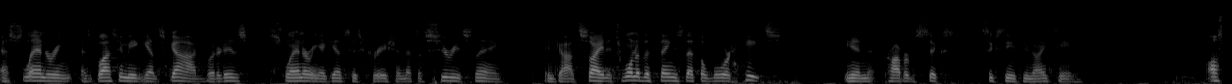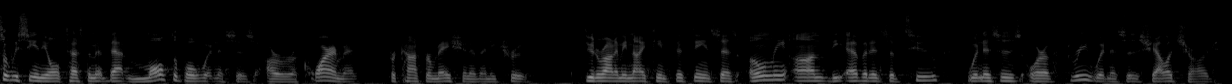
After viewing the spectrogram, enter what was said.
as slandering, as blasphemy against God, but it is slandering against His creation. That's a serious thing in God's sight. It's one of the things that the Lord hates in Proverbs 6 16 through 19. Also, we see in the Old Testament that multiple witnesses are a requirement for confirmation of any truth. Deuteronomy 19:15 says, "Only on the evidence of two witnesses or of three witnesses shall a charge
